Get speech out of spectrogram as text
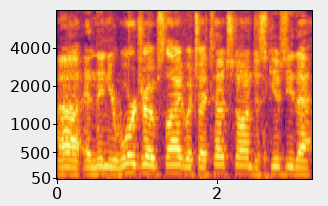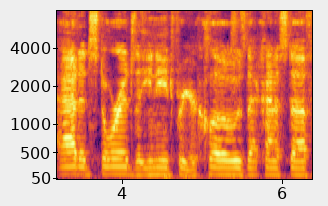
Uh, and then your wardrobe slide, which I touched on, just gives you that added storage that you need for your clothes, that kind of stuff.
